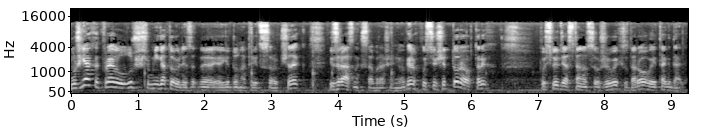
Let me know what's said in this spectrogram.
Мужья, как правило, лучше, чтобы не готовили э, еду на 30-40 человек из разных соображений. Во-первых, пусть учат Тора, а во-вторых, пусть люди останутся в живых, здоровы и так далее.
